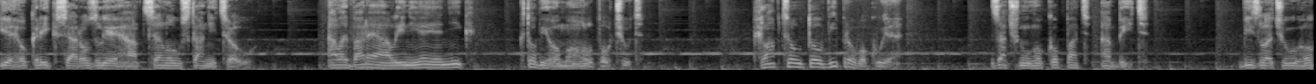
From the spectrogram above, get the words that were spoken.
Jeho krik sa rozlieha celou stanicou. Ale v areáli nie je nik, kto by ho mohol počuť. Chlapcov to vyprovokuje. Začnú ho kopať a byť. Vyzlečú ho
